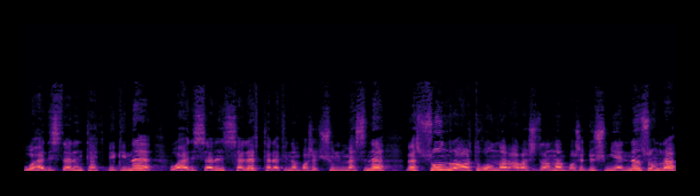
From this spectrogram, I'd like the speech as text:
bu hədislərin tətbiqinə, bu hədislərin sələf tərəfindən başa düşülməsinə və sonra artıq onlar araşdıranlar başa düşməyəndən sonra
